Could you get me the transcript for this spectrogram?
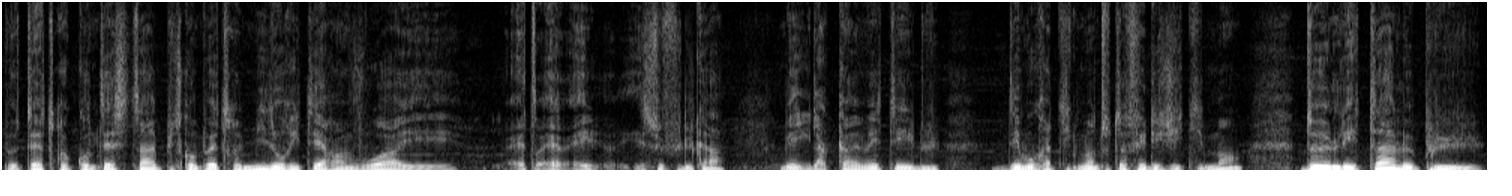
peut être contestable, puisqu'on peut être minoritaire en voix, et, être, et, ce fut le cas. Mais il a quand même été élu démocratiquement, tout à fait légitimement, de l'État le plus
